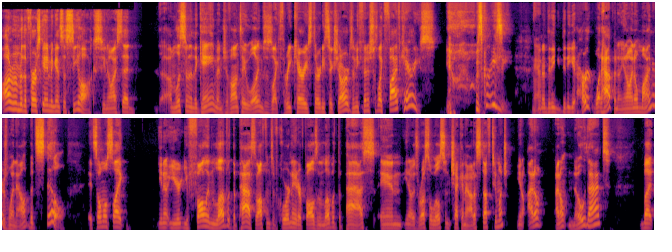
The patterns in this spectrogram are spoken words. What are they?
I remember the first game against the Seahawks. You know, I said I'm listening to the game, and Javonte Williams is like three carries, 36 yards, and he finished with like five carries. it was crazy. Yeah. You know, did he did he get hurt? What happened? You know, I know Miners went out, but still, it's almost like you know you you fall in love with the pass the offensive coordinator falls in love with the pass and you know is russell wilson checking out of stuff too much you know i don't i don't know that but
